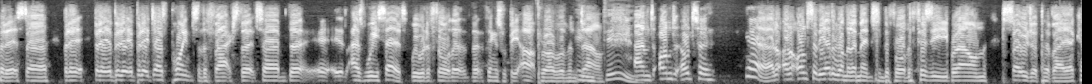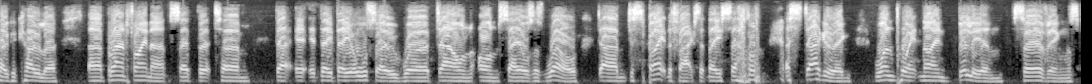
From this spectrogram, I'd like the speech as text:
but it's uh, but it but it, but it, but it does point to the fact that um, that it, as we said, we would have thought that, that things would be up rather than down. Indeed. And on onto yeah, and on to the other one that I mentioned before, the fizzy brown soda purveyor, Coca-Cola. Uh, Brand Finance said that um, that it, they they also were down on sales as well, um, despite the fact that they sell a staggering 1.9 billion servings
